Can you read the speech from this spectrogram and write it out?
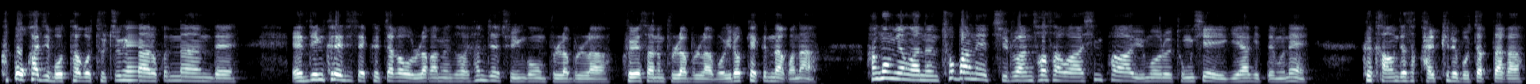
극복하지 못하고 둘 중에 하나로 끝나는데 엔딩 크레딧에 글자가 올라가면서 현재 주인공은 블라블라, 그 회사는 블라블라 뭐 이렇게 끝나거나 한국 영화는 초반에 지루한 서사와 심파와 유머를 동시에 얘기하기 때문에 그 가운데서 갈피를 못 잡다가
